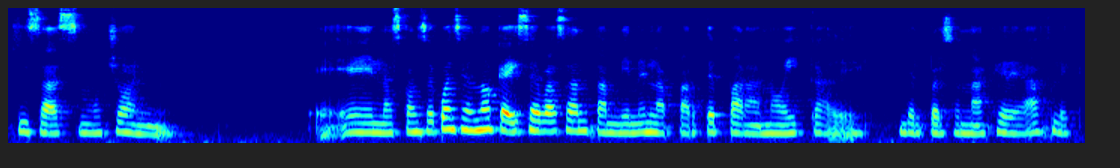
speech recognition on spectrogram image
quizás mucho en, en las consecuencias, ¿no? Que ahí se basan también en la parte paranoica de, del personaje de Affleck.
